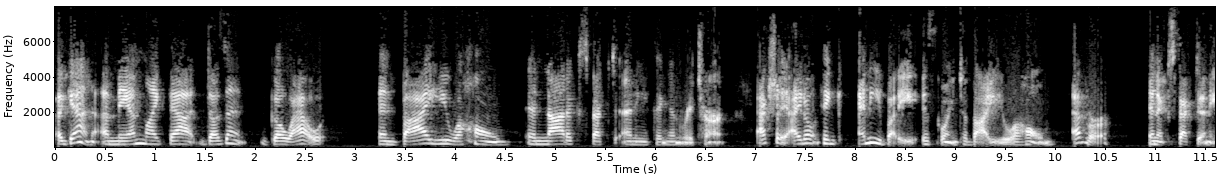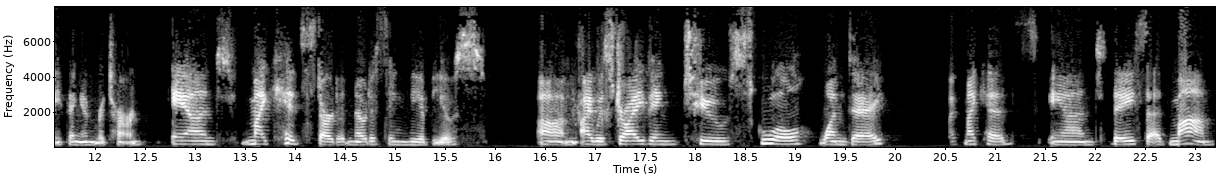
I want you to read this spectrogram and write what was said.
again, a man like that doesn't go out and buy you a home and not expect anything in return. Actually, I don't think anybody is going to buy you a home ever and expect anything in return. And my kids started noticing the abuse. Um, I was driving to school one day with my kids, and they said, Mom,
